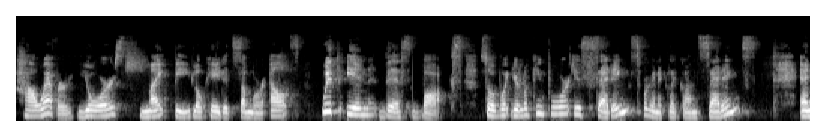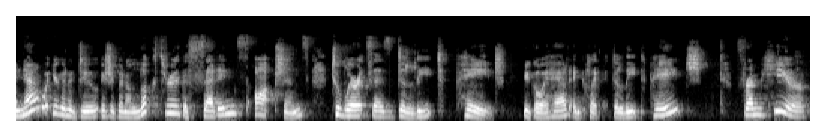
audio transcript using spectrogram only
However, yours might be located somewhere else within this box. So what you're looking for is settings. We're going to click on settings. And now what you're going to do is you're going to look through the settings options to where it says delete page. You go ahead and click delete page. From here,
